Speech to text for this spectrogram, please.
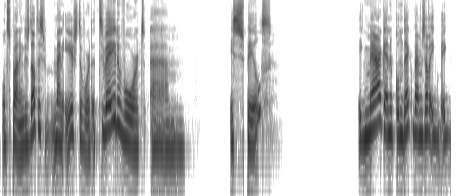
Ontspanning. Dus dat is mijn eerste woord. Het tweede woord um, is speels. Ik merk en ik ontdek bij mezelf, ik, ik,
